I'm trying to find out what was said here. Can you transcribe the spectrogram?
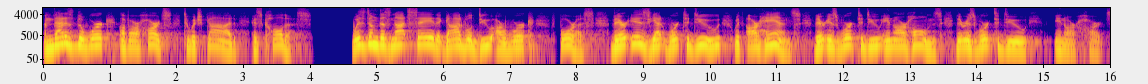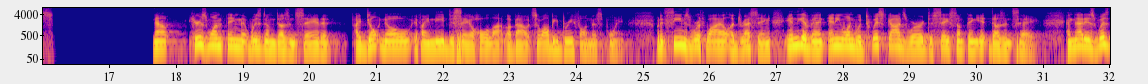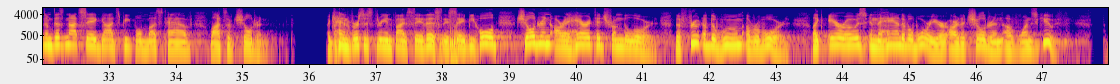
And that is the work of our hearts to which God has called us. Wisdom does not say that God will do our work for us. There is yet work to do with our hands. There is work to do in our homes. There is work to do in our hearts. Now, here's one thing that wisdom doesn't say that I don't know if I need to say a whole lot about, so I'll be brief on this point. But it seems worthwhile addressing in the event anyone would twist God's word to say something it doesn't say and that is wisdom does not say God's people must have lots of children. Again, verses 3 and 5 say this They say, Behold, children are a heritage from the Lord, the fruit of the womb a reward. Like arrows in the hand of a warrior are the children of one's youth.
